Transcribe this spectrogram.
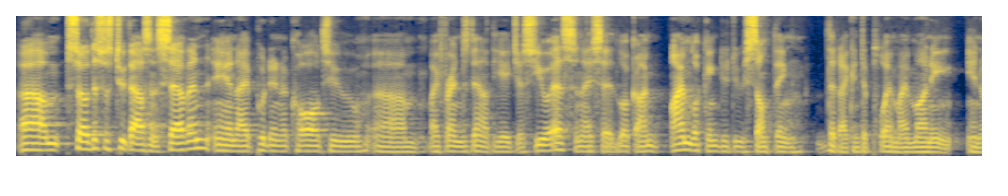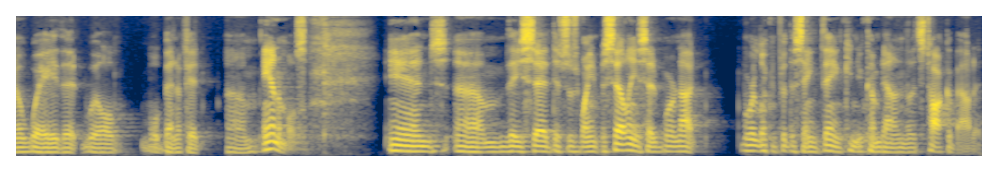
Um, so this was 2007, and I put in a call to um, my friends down at the HSUS, and I said, "Look, I'm I'm looking to do something that I can deploy my money in a way that will will benefit um, animals." And um, they said, "This was Wayne Pacelle." He said, "We're not we're looking for the same thing. Can you come down and let's talk about it?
